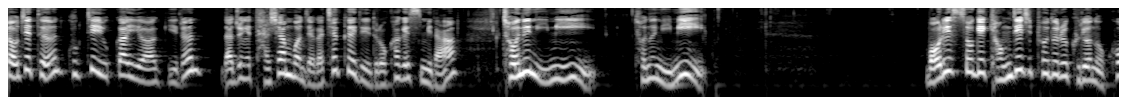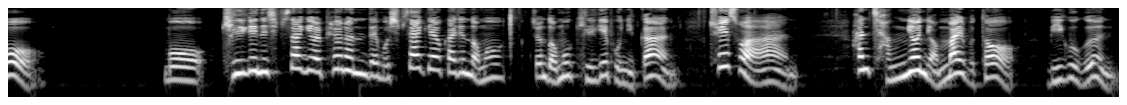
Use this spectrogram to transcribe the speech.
자, 어쨌든 국제 유가 이야기는 나중에 다시 한번 제가 체크해 드리도록 하겠습니다. 저는 이미 저는 이미 머릿속에 경제 지표들을 그려놓고 뭐 길게는 14개월 표현하는데 뭐 14개월까지는 너무 좀 너무 길게 보니까 최소한 한 작년 연말부터 미국은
